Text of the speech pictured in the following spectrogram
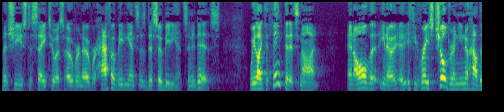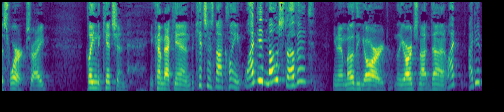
that she used to say to us over and over. Half obedience is disobedience, and it is. We like to think that it's not, and all the, you know, if you've raised children, you know how this works, right? Clean the kitchen. You come back in, the kitchen's not clean. Well, I did most of it. You know, mow the yard. The yard's not done. Well, I, I did.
